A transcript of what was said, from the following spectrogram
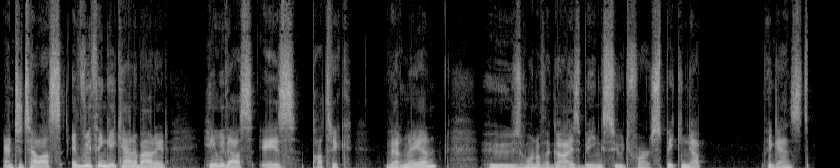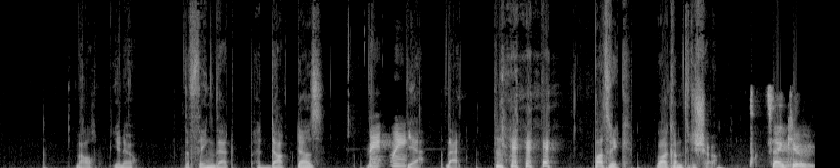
And to tell us everything he can about it, here with us is Patrick Vermeren, who's one of the guys being sued for speaking up against well, you know, the thing that a duck does. yeah, that. Patrick, welcome to the show. Thank you.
